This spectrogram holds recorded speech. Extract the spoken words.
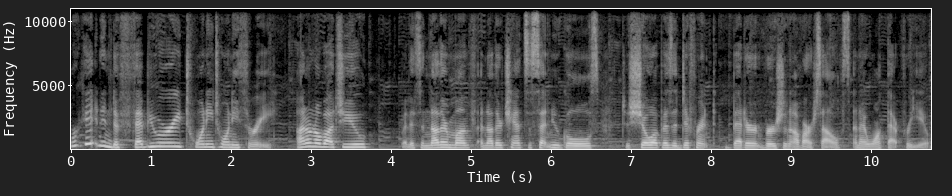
We're getting into February 2023. I don't know about you, but it's another month, another chance to set new goals, to show up as a different, better version of ourselves, and I want that for you.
